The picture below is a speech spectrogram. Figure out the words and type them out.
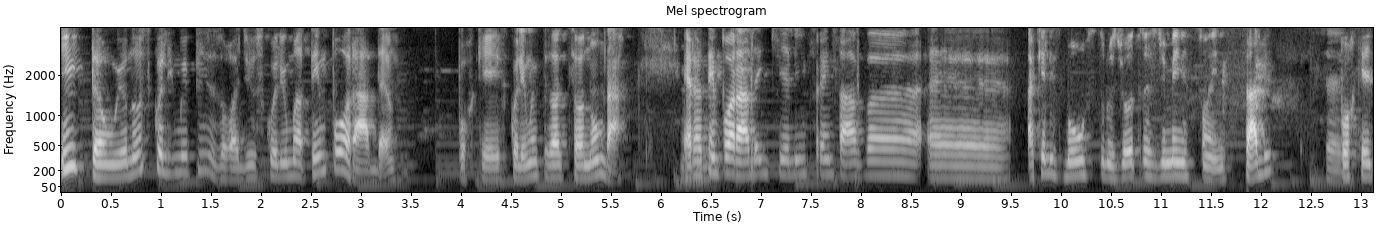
Então, eu não escolhi um episódio, eu escolhi uma temporada. Porque escolher um episódio só não dá. Era a Uhum. temporada em que ele enfrentava é, aqueles monstros de outras dimensões, sabe? Sei. Porque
